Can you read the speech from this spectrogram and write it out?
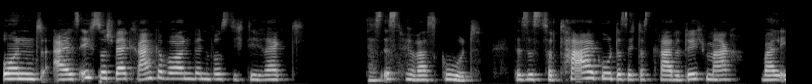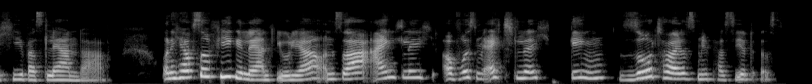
Und als ich so schwer krank geworden bin, wusste ich direkt, das ist für was gut das ist total gut, dass ich das gerade durchmache, weil ich hier was lernen darf. Und ich habe so viel gelernt, Julia. Und es war eigentlich, obwohl es mir echt schlecht ging, so toll, dass es mir passiert ist.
